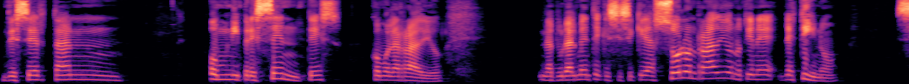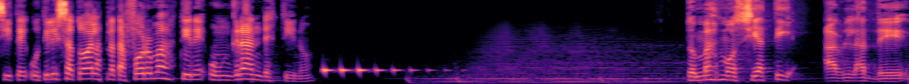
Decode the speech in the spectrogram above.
de ser tan omnipresentes como la radio. Naturalmente que si se queda solo en radio no tiene destino si te utiliza todas las plataformas, tiene un gran destino. Tomás Mosiati habla de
